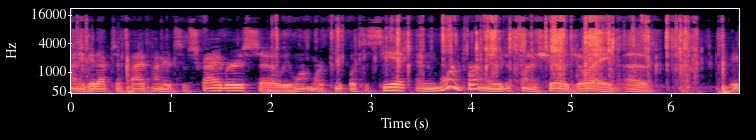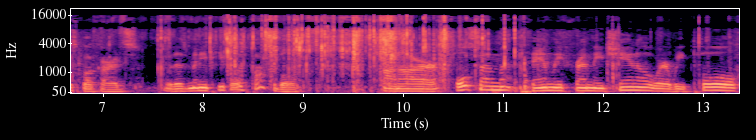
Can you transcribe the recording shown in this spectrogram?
Trying to get up to 500 subscribers, so we want more people to see it. And more importantly, we just want to share the joy of baseball cards with as many people as possible on our wholesome, family-friendly channel where we pull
